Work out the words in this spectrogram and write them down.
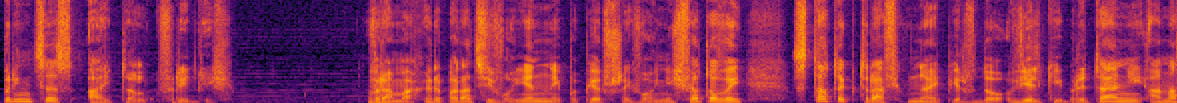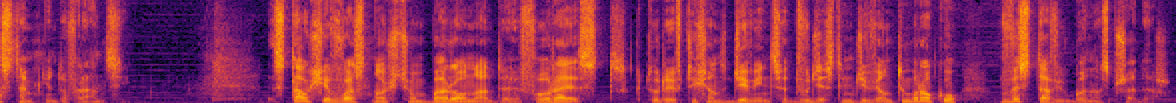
Princes Eitel Friedrich. W ramach reparacji wojennej po I wojnie światowej statek trafił najpierw do Wielkiej Brytanii, a następnie do Francji. Stał się własnością barona de Forest, który w 1929 roku wystawił go na sprzedaż.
